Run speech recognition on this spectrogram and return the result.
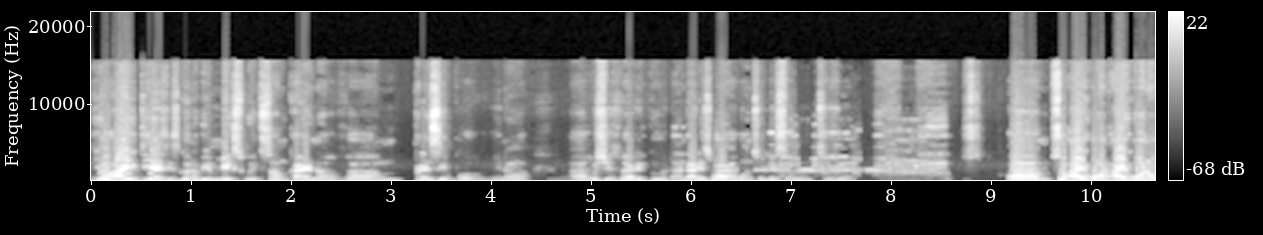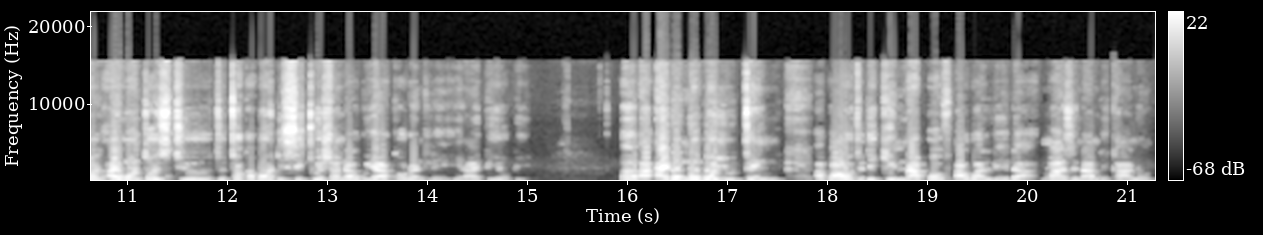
your ideas is going to be mixed with some kind of um, principle, you know, uh, which is very good, and that is why I want to listen to you. Um, so I want I want I want us to to talk about the situation that we are currently in IPOB uh, I, I, don't know what you think about the kidnap of our leader, Mazi Nnamdi Kanu,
